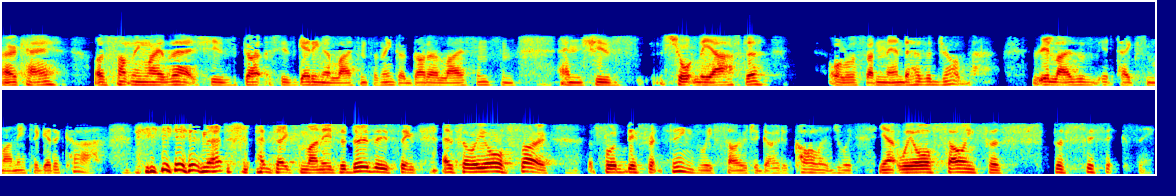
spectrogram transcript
Okay? Or something like that. She's got, she's getting a license, I think, or got her license and, and she's shortly after, all of a sudden Nanda has a job realizes it takes money to get a car. and takes money to do these things. And so we all sow for different things. We sow to go to college. We, yeah, we're all sowing for specific things.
